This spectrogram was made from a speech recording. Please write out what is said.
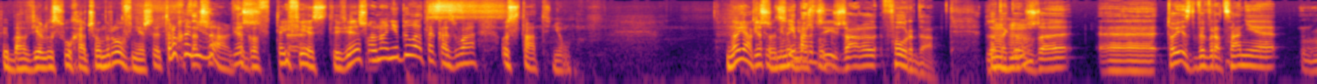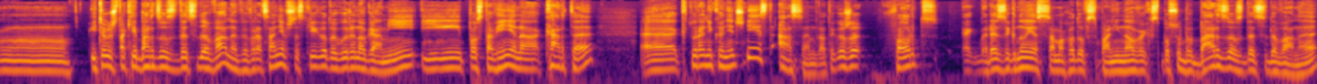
Chyba wielu słuchaczom również. Trochę znaczy, mi żal wiesz, tego, tej e... Fiesty, wiesz? Ona nie była taka zła ostatnią. No jak wiesz, mnie bardziej żal Forda, dlatego mhm. że e, to jest wywracanie I to już takie bardzo zdecydowane wywracanie wszystkiego do góry nogami i postawienie na kartę, e, która niekoniecznie jest asem, dlatego że Ford jakby rezygnuje z samochodów spalinowych w sposób bardzo zdecydowany,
